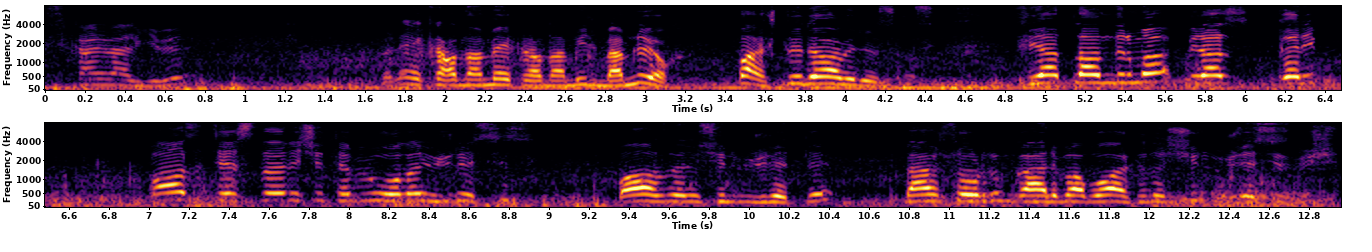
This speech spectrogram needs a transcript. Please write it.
Skywell gibi böyle ekrandan ekrandan bilmem ne yok. Başlıyor devam ediyorsunuz. Fiyatlandırma biraz garip. Bazı Tesla'lar için tabii bu olay ücretsiz. Bazıları için ücretli. Ben sordum galiba bu arkadaş için ücretsizmiş.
